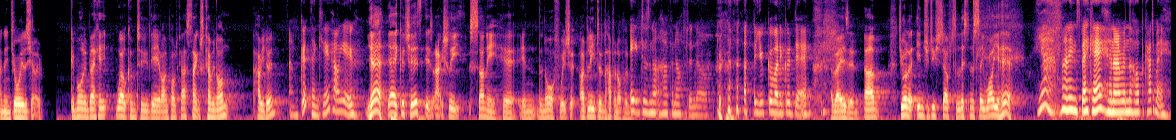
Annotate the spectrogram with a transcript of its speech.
and enjoy the show. Good morning, Becky. Welcome to the A Line podcast. Thanks for coming on. How are you doing? I'm good, thank you. How are you? Yeah, yeah, good. Cheers. It's actually sunny here in the north, which I believe doesn't happen often. It does not happen often, no. You've come on a good day. Amazing. Um, do you want to introduce yourself to the listeners? Say why you're here. Yeah, my name's Becky, and I run the Hope Academy,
